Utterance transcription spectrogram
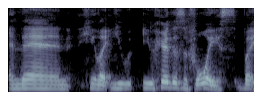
and then he like you you hear this voice but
